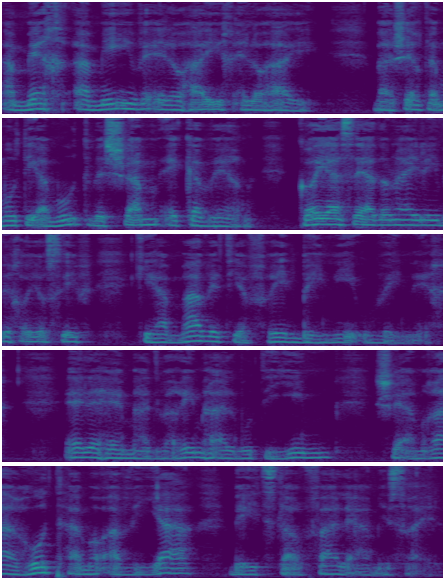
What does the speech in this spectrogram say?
עמך עמי ואלוהיך אלוהי. באשר תמותי אמות, ושם אקבר. כה יעשה אדוני לי וכה יוסיף, כי המוות יפריד ביני ובינך. אלה הם הדברים האלמותיים שאמרה רות המואבייה בהצטרפה לעם ישראל.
